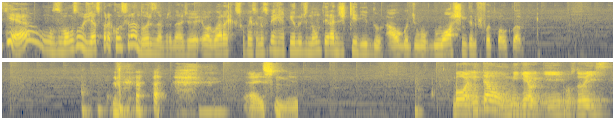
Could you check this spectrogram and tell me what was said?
que é uns bons objetos para colecionadores, na verdade. Eu, eu agora que estou pensando nisso, me arrependo de não ter adquirido algo de, do Washington Football Club. é isso mesmo. Boa, então Miguel e Gui, os dois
